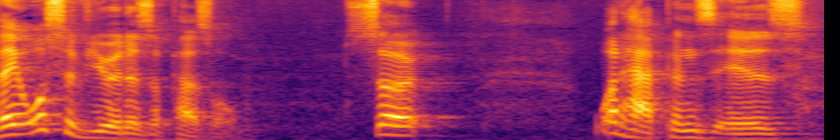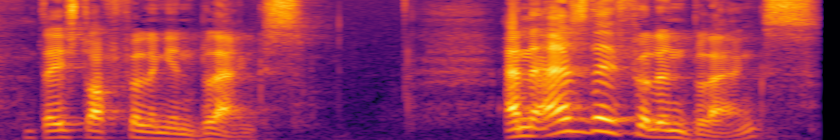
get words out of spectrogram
they also view it as a puzzle. So what happens is they start filling in blanks. And as they fill in blanks,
